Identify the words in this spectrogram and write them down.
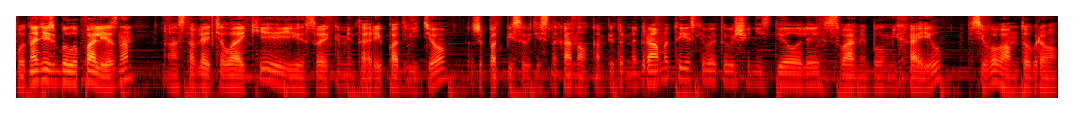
Вот, надеюсь, было полезно. Оставляйте лайки и свои комментарии под видео. Также подписывайтесь на канал Компьютерной грамоты, если вы этого еще не сделали. С вами был Михаил. Всего вам доброго.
